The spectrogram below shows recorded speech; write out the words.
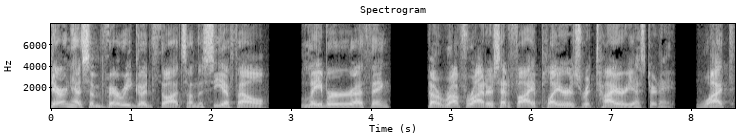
Darren has some very good thoughts on the CFL labor uh, thing. The Rough Riders had five players retire yesterday. What?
